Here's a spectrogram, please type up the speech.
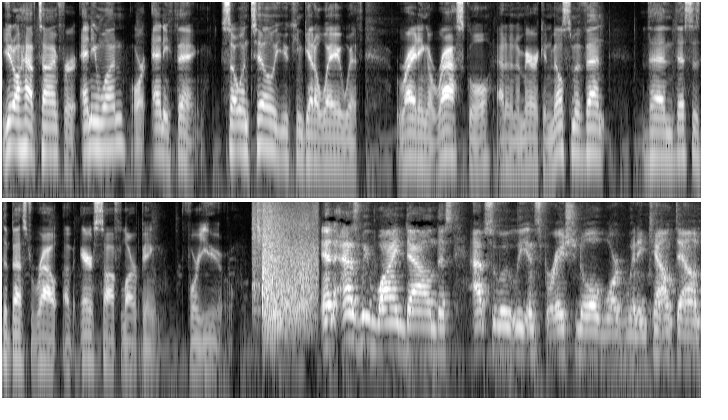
You don't have time for anyone or anything. So until you can get away with riding a rascal at an American Milsim event, then this is the best route of airsoft LARPing for you. And as we wind down this absolutely inspirational, award winning countdown,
